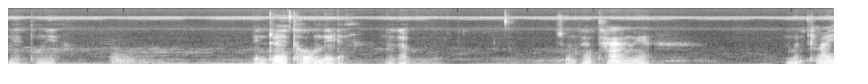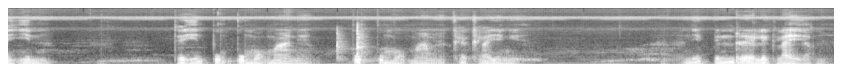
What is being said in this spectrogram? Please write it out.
เนี่ยตรงเนี้ยเป็นแร่ทองเลยแหละนะครับ ส่วนข้างๆเนี่ยมันคล้ายหิน แต่เห็นปุ่มๆออกมาเนี่ยปุ่มๆออกมาคล้ายๆอย่างเงี้ยอันนี้เป็นแร่เหล็กไหลครับเนี่ย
